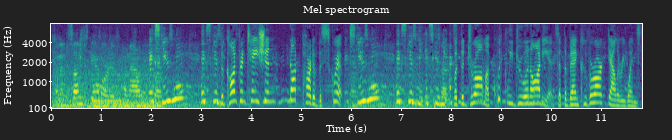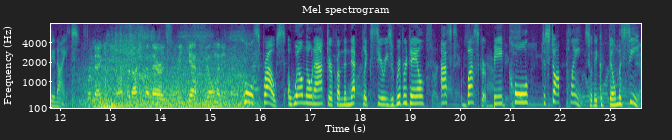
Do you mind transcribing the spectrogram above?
And then some scam artists come out. Excuse me? Excuse me. The confrontation, not part of the script. Excuse me? Excuse me, excuse me. But the drama quickly drew an audience at the Vancouver Art Gallery Wednesday night. We're begging you. Our production in there is we can't film anything. Cole Sprouse, a well known actor from the Netflix series Riverdale, asks busker Babe Cole to stop playing so they could film a scene.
